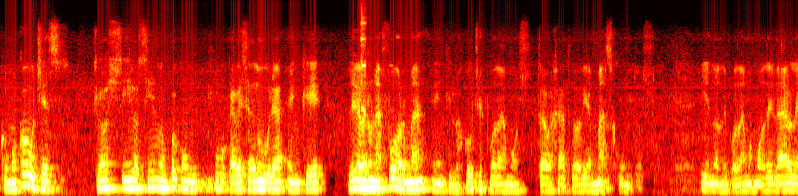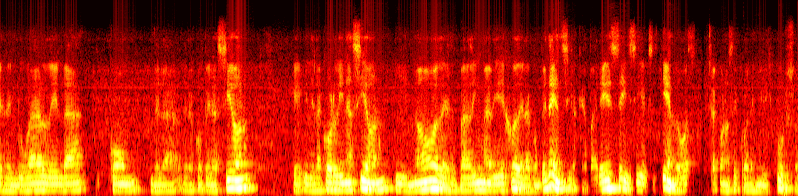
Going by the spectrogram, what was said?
como coaches, yo sigo siendo un poco, un poco cabeza dura en que debe haber una forma en que los coaches podamos trabajar todavía más juntos y en donde podamos modelar desde el lugar de la, de la, cooperación eh, y de la coordinación y no del paradigma viejo de la competencia que aparece y sigue existiendo. Vos ya conocés cuál es mi discurso.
